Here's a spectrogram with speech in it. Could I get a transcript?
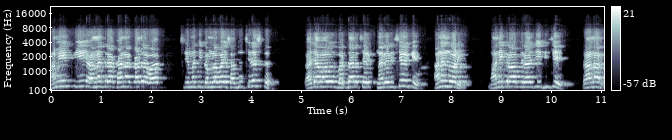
हमीद पी अहमदरा खाना कादराबाद श्रीमती कमलाबाई साधू सिरस्कर राजाभाऊ भरतार शेळ- नरेरी शेळके आनंदवाडी माणिकराव पिराजी भिचे राहणार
